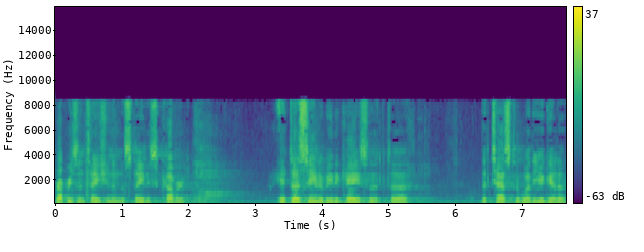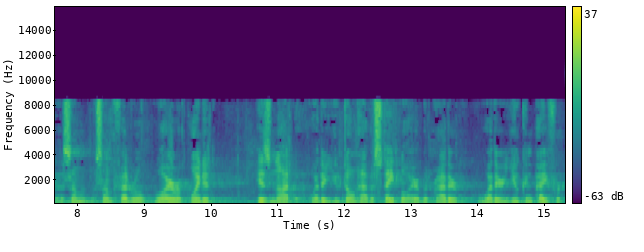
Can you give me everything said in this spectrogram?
representation in the state is covered, it does seem to be the case that uh, the test of whether you get a, some some federal lawyer appointed is not whether you don't have a state lawyer, but rather whether you can pay for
